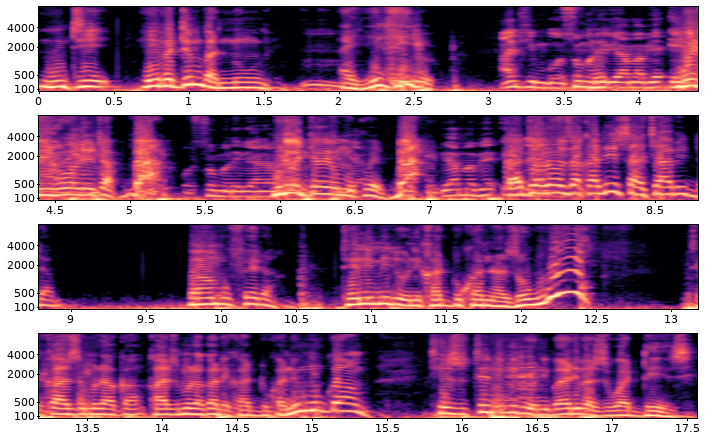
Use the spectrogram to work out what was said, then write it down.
nti ibadde mbanumbe ayitiyo anti mbwosomala ebyama bya buli lwoleta ba! Osomala ebyama buli ojjayo omutwe ba! Kati olowooza kalisa akyabiddamu? Bamufera teni miliyoni kadduka nazo wu tekazimulaga kazimulaga nekadduka nimugamba ti ezo teni miliyoni baali baziwadde nze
